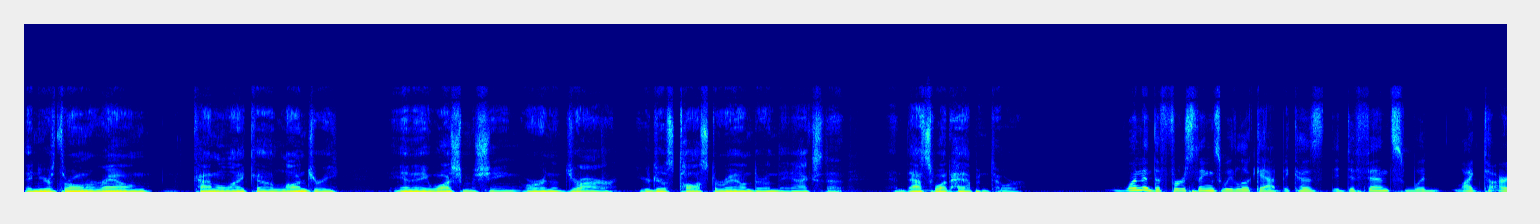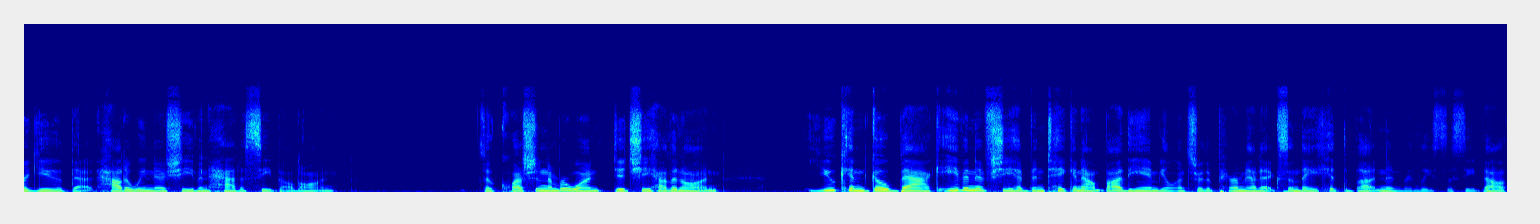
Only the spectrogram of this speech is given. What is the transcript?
then you're thrown around kind of like laundry in a washing machine or in a dryer. You're just tossed around during the accident. And that's what happened to her. One of the first things we look at, because the defense would like to argue that how do we know she even had a seatbelt on? So, question number one did she have it on? You can go back, even if she had been taken out by the ambulance or the paramedics and they hit the button and released the seatbelt,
